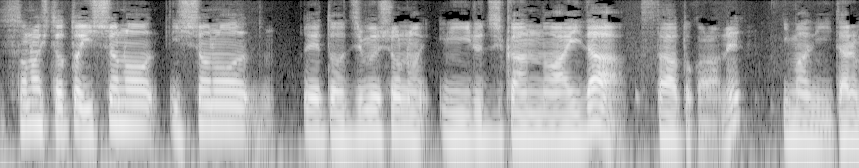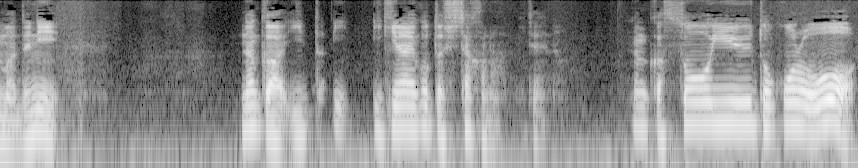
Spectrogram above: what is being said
その人と一緒の、一緒の、えっ、ー、と、事務所のにいる時間の間、スタートからね、今に至るまでに、なんかい、い、いけないことしたかなみたいな。なんかそういうところを、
